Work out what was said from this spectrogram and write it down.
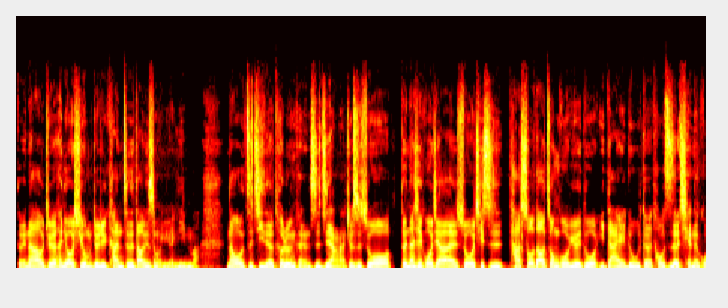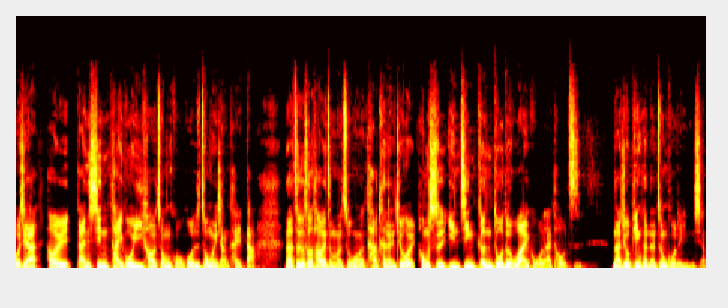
对，那我觉得很有趣，我们就去看这个到底是什么原因嘛。那我自己的推论可能是这样啊，就是说，对那些国家来说，其实他收到中国越多“一带一路”的投资的钱的国家，他会担心太过依靠中国，或者是中国影响太大。那这个时候他会怎么做呢？他可能就会同时引进更多的外国来投资，那就平衡了中国的影响。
